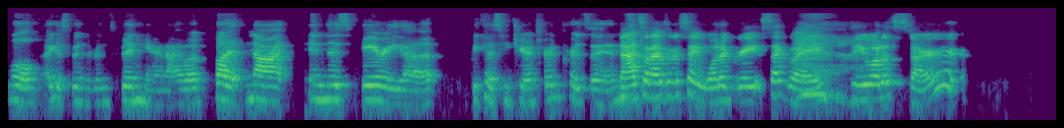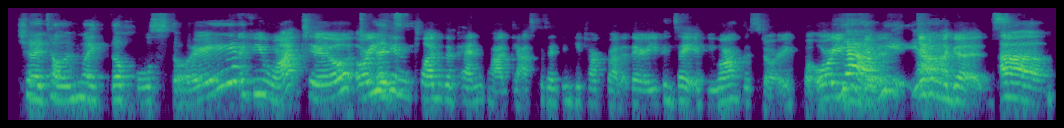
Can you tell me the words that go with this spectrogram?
well, I guess Benjamin's been here in Iowa, but not in this area because he transferred prison. That's what I was going to say. What a great segue. Do you want to start? Should I tell him like the whole story? If you want to, or you It's- can plug the pen podcast because I think you talked about it there. You can say if you want the story, but or you Yeah, can give, we- it, yeah. give them the goods. Um,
